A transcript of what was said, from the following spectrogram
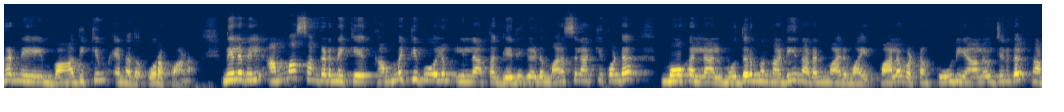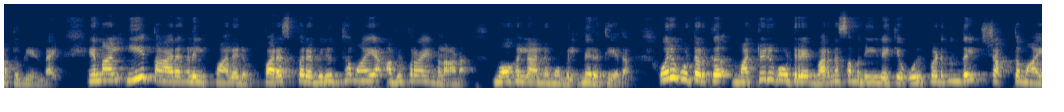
താരസംഘടനയെയും ബാധിക്കും എന്നത് ഉറപ്പാണ്. നിലവിൽ അമ്മ സംഘടനയ്ക്ക് കമ്മിറ്റി പോലും ഇല്ലാത്ത ഗതികേട് മനസ്സിലാക്കിക്കൊണ്ട് മോഹൻലാൽ മുതിർന്ന നടീനടന്മാരുമായി പലവട്ടം കൂടിയാലോചനകൾ നടത്തുകയുണ്ടായി. എന്നാൽ ഈ താരങ്ങളിൽ പലരും പരസ്പര വിരുദ്ധമായ അഭിപ്രായങ്ങളാണ് മോഹൻലാലിന് മുമ്പിൽ നിരത്തിയത്. ഒരു കൂട്ടർക്ക് മറ്റൊരു കൂട്ടരെ ഭരണസമിതിയിലേക്ക് ഉൾപ്പെടുത്തുന്നതിൽ ശക്തമായ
